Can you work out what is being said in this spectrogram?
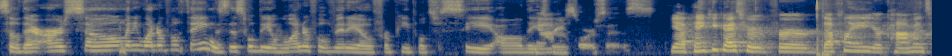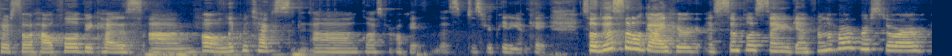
So there are so many wonderful things. This will be a wonderful video for people to see all these yeah. resources. Yeah, thank you guys for for definitely your comments are so helpful because um oh Liquitex uh glass okay this just repeating okay so this little guy here is simplest thing again from the hardware store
